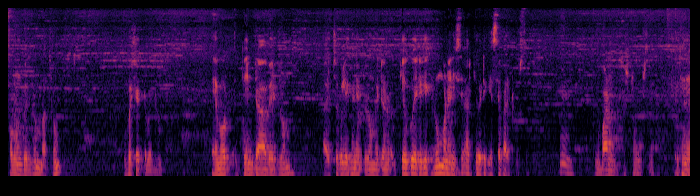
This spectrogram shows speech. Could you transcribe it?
কমন বেডরুম বাথরুম পাশে একটা বেডরুম মোট তিনটা বেডরুম ইচ্ছে করলে এখানে একটা রুম এটা কেউ কেউ এটাকে একটা রুম বানিয়ে নিছে আর কেউ এটাকে সেপারেট করছে। হুম। বারান্দা সিস্টেম করছে। এখানে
